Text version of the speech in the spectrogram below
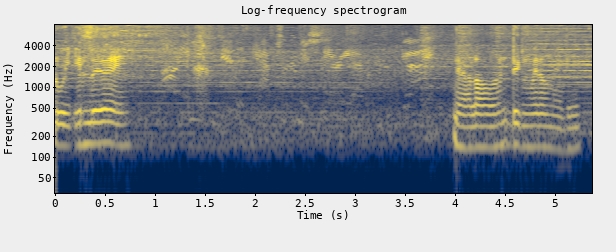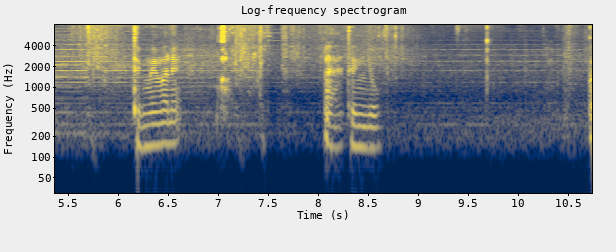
ลุยกันเลยเดี๋ยวเราดึงไปตรงไหนดีถึงไหมวะเนี่ยอะถึงอยู่ ไป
